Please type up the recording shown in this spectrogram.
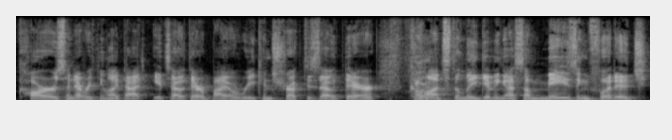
cars and everything like that, it's out there. BioReconstruct is out there constantly oh, giving us amazing footage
